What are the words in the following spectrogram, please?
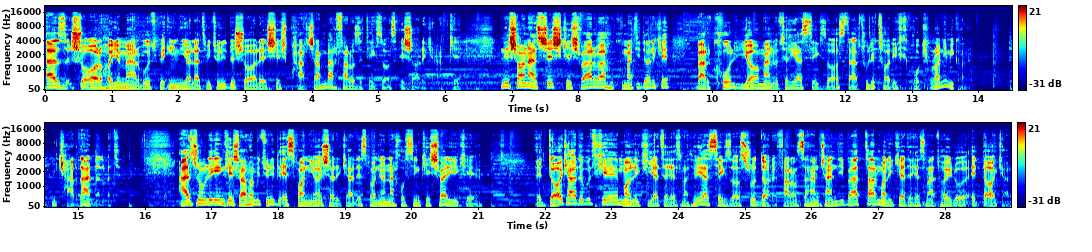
از شعارهای مربوط به این ایالت می‌تونید به شعار شش پرچم بر فراز تگزاس اشاره کرد که نشان از شش کشور و حکومتی داره که بر کل یا مناطقی از تگزاس در طول تاریخ حکمرانی می‌کنه. کردند البته. از جمله این کشورها می‌تونید به اسپانیا اشاره کرد. اسپانیا نخستین کشوریه که ادعا کرده بود که مالکیت قسمت هایی از تگزاس رو داره. فرانسه هم چندی بعدتر مالکیت قسمت هایی رو ادعا کرد.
